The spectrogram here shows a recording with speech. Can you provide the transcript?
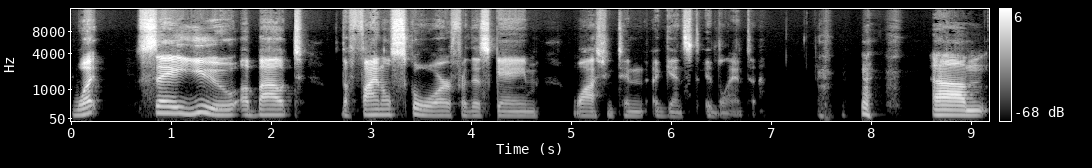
What say you about the final score for this game, Washington against Atlanta? um,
